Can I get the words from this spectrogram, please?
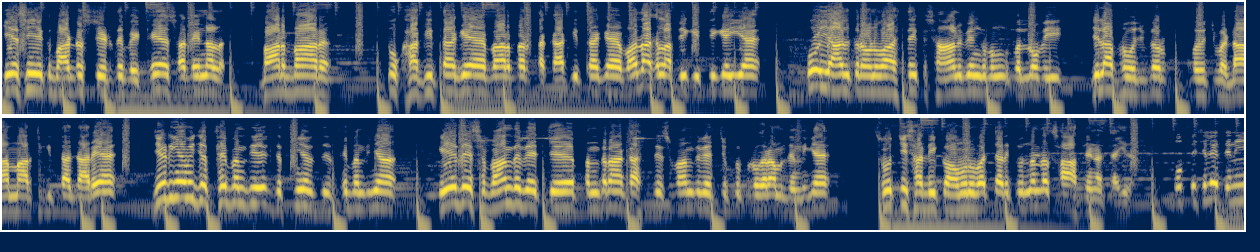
ਕਿ ਅਸੀਂ ਇੱਕ ਬਾਰਡਰ ਸਟੇਟ ਤੇ ਬੈਠੇ ਆ ਸਾਡੇ ਨਾਲ ਬਾਰ-ਬਾਰ ਧੋਖਾ ਕੀਤਾ ਗਿਆ ਹੈ, ਬਾਰ-ਬਾਰ ਧੱਕਾ ਕੀਤਾ ਗਿਆ ਹੈ, ਵਾਅਦਾ ਖਿਲਾਫੀ ਕੀਤੀ ਗਈ ਹੈ। ਉਹ ਯਾਦ ਕਰਾਉਣ ਵਾਸਤੇ ਕਿਸਾਨ ਵਿੰਗ ਵੱਲੋਂ ਵੀ ਜ਼ਿਲ੍ਹਾ ਫਿਰੋਜ਼ਪੁਰ ਵਿੱਚ ਵੱਡਾ ਮਾਰਚ ਕੀਤਾ ਜਾ ਰਿਹਾ ਹੈ। ਜਿਹੜੀਆਂ ਵੀ ਜਥੇਬੰਦੀ ਜਥੀਆਂ ਜਥੇਬੰਦੀਆਂ, ਇਹਦੇ ਸਬੰਧ ਵਿੱਚ 15 ਅਗਸਤ ਦੇ ਸਬੰਧ ਵਿੱਚ ਕੋਈ ਪ੍ਰੋਗਰਾਮ ਦਿੰਦੀਆਂ ਸੋਚੀ ਸਾਡੀ ਕੌਮ ਨੂੰ ਵੱਧ ਚੜ੍ਹ ਕੇ ਉਹਨਾਂ ਦਾ ਸਾਥ ਦੇਣਾ ਚਾਹੀਦਾ ਉਹ ਪਿਛਲੇ ਦਿਨੀ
